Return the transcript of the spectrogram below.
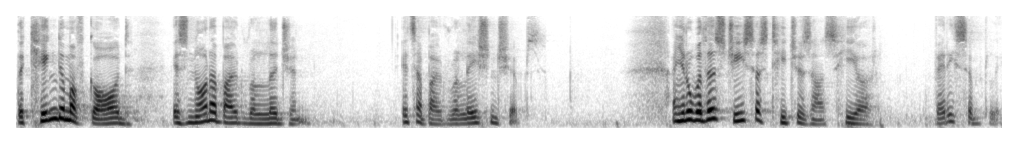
The kingdom of God is not about religion, it's about relationships. And you know, with this, Jesus teaches us here very simply,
